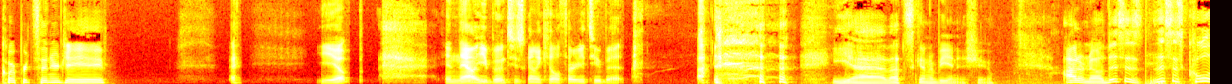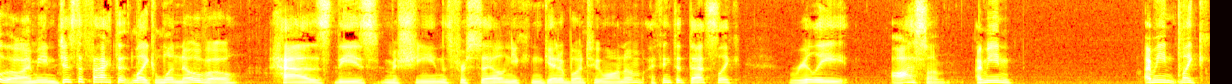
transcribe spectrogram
corporate synergy. Yep. And now Ubuntu's going to kill 32-bit. Yeah, that's gonna be an issue. I don't know. This is this is cool though. I mean, just the fact that like Lenovo has these machines for sale and you can get Ubuntu on them. I think that that's like really awesome. I mean, I mean like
